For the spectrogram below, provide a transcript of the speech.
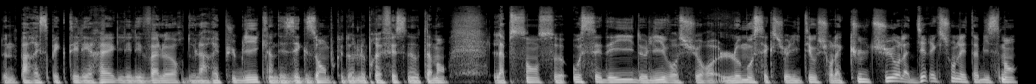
de ne pas respecter les règles et les valeurs de la République. L'un des exemples que donne le préfet, c'est notamment l'absence au CDI de livres sur l'homosexualité ou sur la culture. La direction de l'établissement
